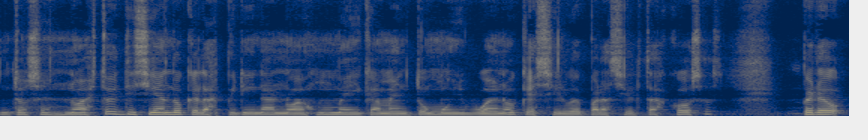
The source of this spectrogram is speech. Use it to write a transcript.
Entonces no estoy diciendo que la aspirina no es un medicamento muy bueno que sirve para ciertas cosas, pero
